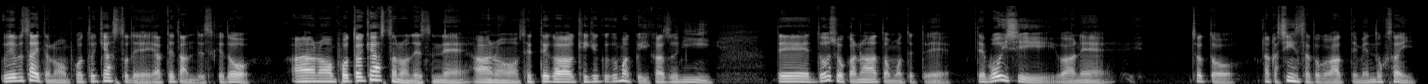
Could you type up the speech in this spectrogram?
ウェブサイトのポッドキャストでやってたんですけど、あの、ポッドキャストのですね、あの、設定が結局うまくいかずに、で、どうしようかなと思ってて、で、 Voicy はね、ちょっと、なんか審査とかがあってめんどくさい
